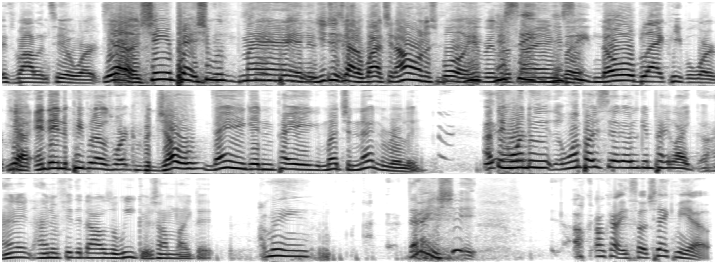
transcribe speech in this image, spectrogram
it's volunteer work. So Yeah, she ain't paying. She was man. this you just gotta watch it. I don't want to spoil every you little see, thing. you see, no black people work. For yeah, and then the people that was working for Joe, they ain't getting paid much of nothing really. I think one dude, one person said they was getting paid like 100 150 dollars a week or something like that. I mean, That ain't shit. okay, so check me out.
